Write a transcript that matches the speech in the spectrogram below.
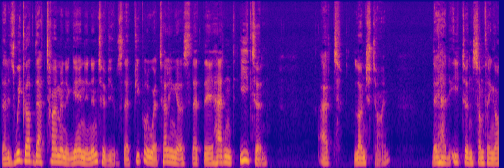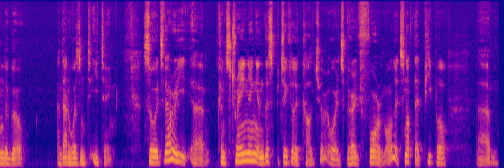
That is, we got that time and again in interviews that people were telling us that they hadn't eaten at lunchtime, they had eaten something on the go, and that wasn't eating. So it's very uh, constraining in this particular culture, or it's very formal. It's not that people um,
